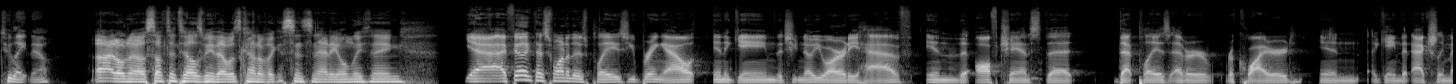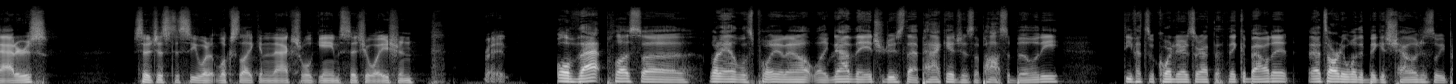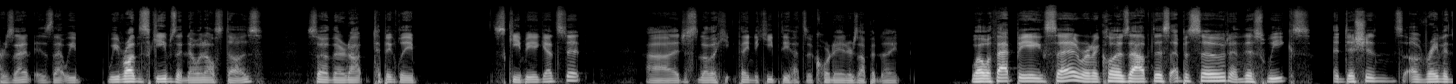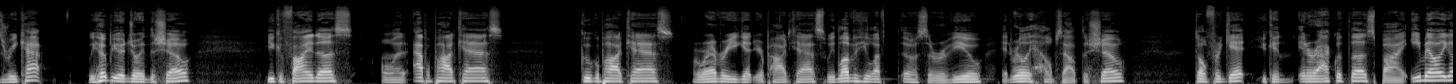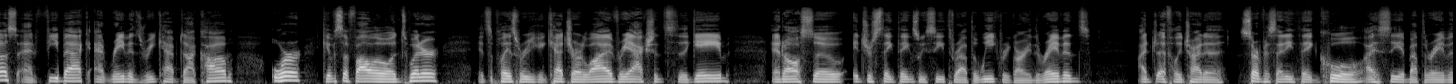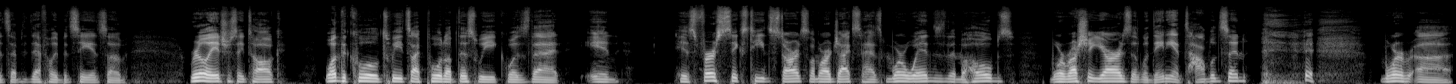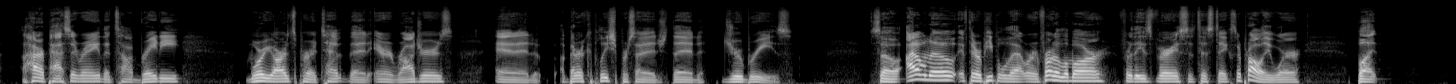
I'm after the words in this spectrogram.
too late now. I don't know. Something tells me that was kind of like a Cincinnati only thing. Yeah, I feel like that's one of those plays you bring out in a game that you know you already have in the off chance that that play is ever required in a game that actually matters. So just to see what it looks like in an actual game situation. Right. Well, that plus uh, what analysts pointed out, like now they introduced that package as a possibility. Defensive coordinators are going to have to think about it. That's already one of the biggest challenges that we present is that we we run schemes that no one else does, so they're not typically scheming against it. Uh, just another thing to keep defensive coordinators up at night. Well, with that being said, we're going to close out this episode and this week's editions of Ravens Recap. We hope you enjoyed the show. You can find us on Apple Podcasts, Google Podcasts, or wherever you get your podcasts. We'd love if you left us a review. It really helps out the show. Don't forget, you can interact with us by emailing us at feedback at ravensrecap.com or give us a follow on Twitter. It's a place where you can catch our live reactions to the game and also interesting things we see throughout the week regarding the Ravens. I definitely try to surface anything cool I see about the Ravens. I've definitely been seeing some really interesting talk. One of the cool tweets I pulled up this week was that in his first 16 starts, Lamar Jackson has more wins than Mahomes, more rushing yards than LaDainian Tomlinson, more uh, a higher passing rating than Tom Brady, more yards per attempt than Aaron Rodgers, and a better completion percentage than Drew Brees. So I don't know if there were people that were in front of Lamar for these various statistics. There probably were, but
